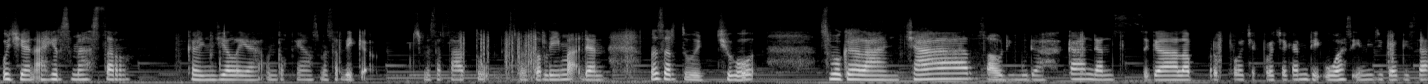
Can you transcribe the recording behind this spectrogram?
ujian akhir semester ganjil ya untuk yang semester 3 semester 1, semester 5 dan semester 7. Semoga lancar, selalu dimudahkan dan segala proyek-proyekan di UAS ini juga bisa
